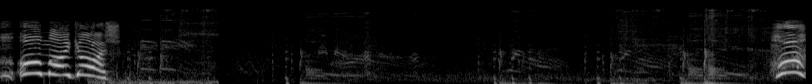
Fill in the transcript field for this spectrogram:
Oh my gosh! Huh?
